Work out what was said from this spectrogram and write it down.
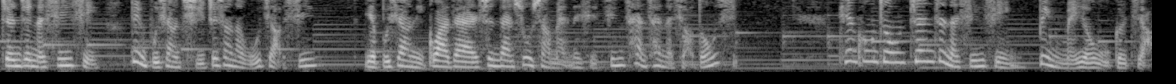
真正的星星，并不像旗帜上的五角星。也不像你挂在圣诞树上面那些金灿灿的小东西。天空中真正的星星并没有五个角，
